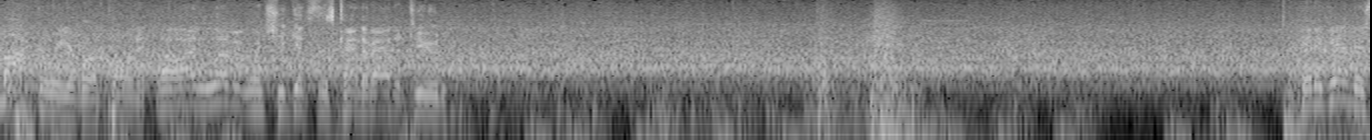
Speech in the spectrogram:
mockery of her opponent. Oh, I love it when she gets this kind of attitude. And again, this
